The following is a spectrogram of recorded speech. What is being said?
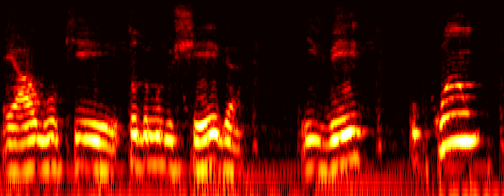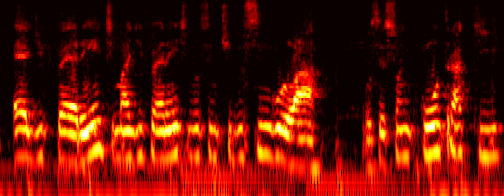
é algo que todo mundo chega e vê o quão é diferente, mas diferente no sentido singular. Você só encontra aqui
